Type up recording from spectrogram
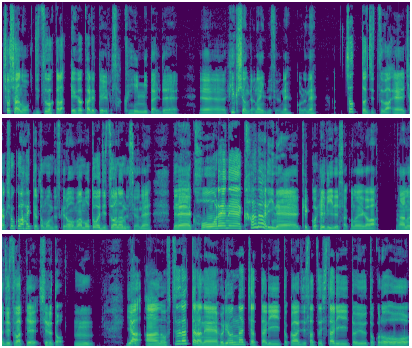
著者の実話から描かれている作品みたいで、えーフィクションではないんですよね、これね。ちょっと実は、えー脚色は入ってると思うんですけど、まあ元は実話なんですよね。でね、これね、かなりね、結構ヘビーでした、この映画は。あの、実話って知ると。うん。いや、あの、普通だったらね、不良になっちゃったりとか、自殺したりというところを、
